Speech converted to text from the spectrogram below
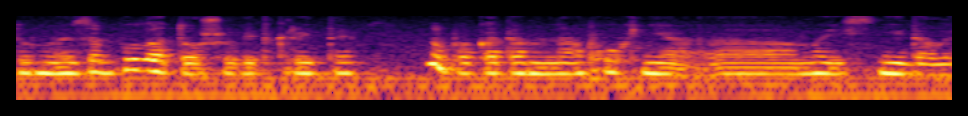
думаю, забула тошу відкрити. Ну, поки там на кухні е, ми снідали.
